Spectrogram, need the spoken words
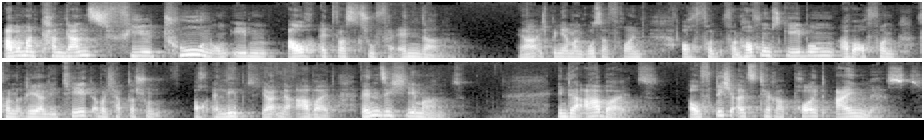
aber man kann ganz viel tun, um eben auch etwas zu verändern. Ja, ich bin ja mal ein großer Freund auch von, von Hoffnungsgebung, aber auch von, von Realität, aber ich habe das schon auch erlebt ja, in der Arbeit. Wenn sich jemand in der Arbeit auf dich als Therapeut einlässt,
